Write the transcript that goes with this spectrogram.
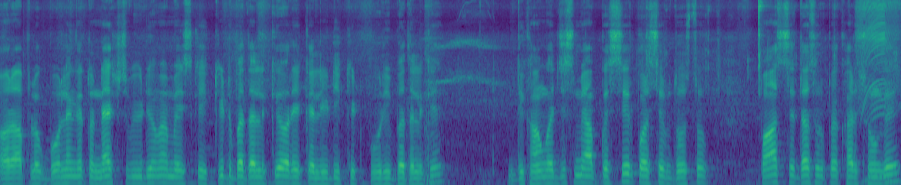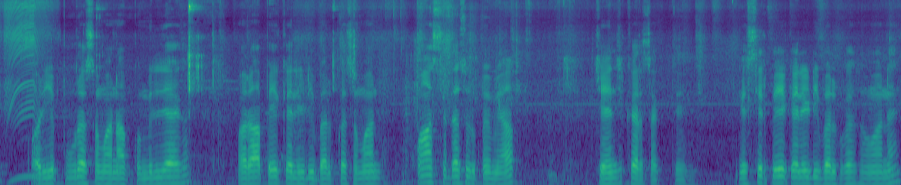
और आप लोग बोलेंगे तो नेक्स्ट वीडियो में मैं इसकी किट बदल के और एक एलईडी किट पूरी बदल के दिखाऊँगा जिसमें आपको सिर्फ़ और सिर्फ़ दोस्तों पाँच से दस रुपये खर्च होंगे और ये पूरा सामान आपको मिल जाएगा और आप एक एलईडी बल्ब का सामान पाँच से दस रुपये में आप चेंज कर सकते हैं। ये सिर्फ़ एक एलईडी बल्ब का सामान है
